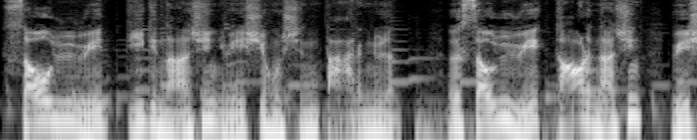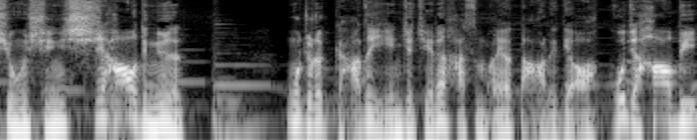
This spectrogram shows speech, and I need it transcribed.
收入越低的男性越喜欢心大的女人，而收入越高的男性越喜欢心小的女人。我觉得这个研究结论还是蛮有道理的啊！这就好比。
